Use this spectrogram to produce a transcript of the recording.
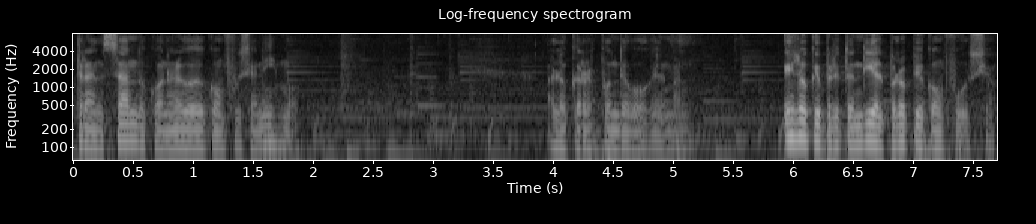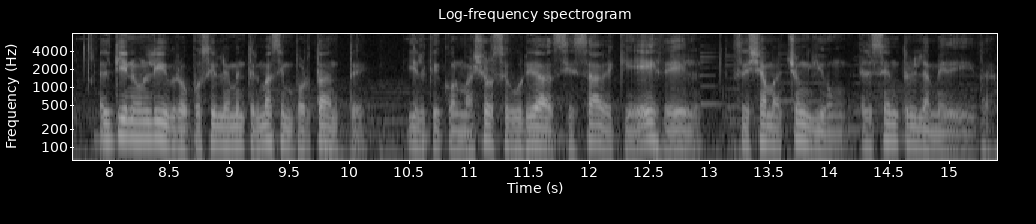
transando con algo de confucianismo. A lo que responde Vogelman. Es lo que pretendía el propio Confucio. Él tiene un libro, posiblemente el más importante, y el que con mayor seguridad se sabe que es de él, se llama Chung-Yung, el centro y la medida.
